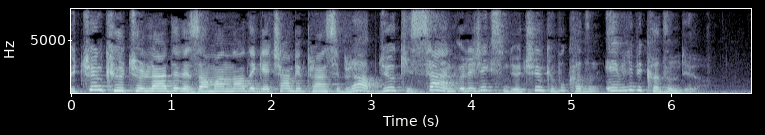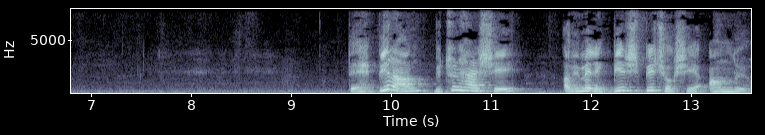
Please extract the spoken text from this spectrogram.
Bütün kültürlerde ve zamanlarda geçen bir prensip Rab diyor ki sen öleceksin diyor. Çünkü bu kadın evli bir kadın diyor. Ve bir an bütün her şeyi Abimelek bir birçok şeyi anlıyor.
